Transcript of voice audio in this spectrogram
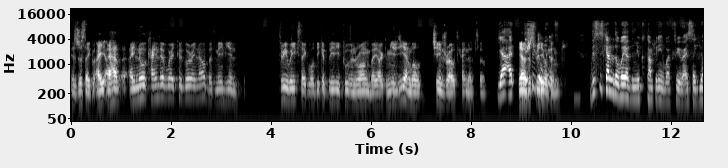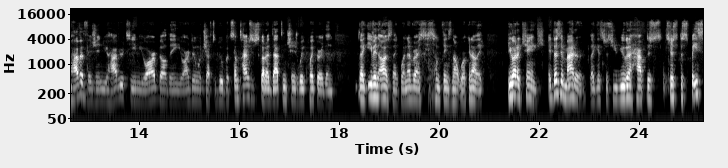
it's just like I, I have I know kind of where it could go right now, but maybe in three weeks, like we'll be completely proven wrong by our community, and we'll change route, kind of. So Yeah, I, yeah, this just is really open. This is kind of the way of the new company in Web three, right? It's like you have a vision, you have your team, you are building, you are doing what you have to do, but sometimes you just gotta adapt and change way quicker than, like even us. Like whenever I see something's not working out, like you gotta change. It doesn't matter. Like it's just you, you're gonna have this. Just the space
